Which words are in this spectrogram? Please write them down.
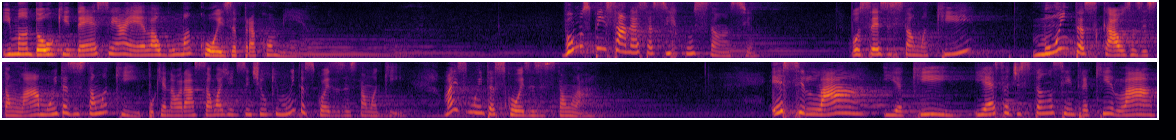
e mandou que dessem a ela alguma coisa para comer. Vamos pensar nessa circunstância. Vocês estão aqui, muitas causas estão lá, muitas estão aqui, porque na oração a gente sentiu que muitas coisas estão aqui, mas muitas coisas estão lá. Esse lá e aqui, e essa distância entre aqui e lá,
